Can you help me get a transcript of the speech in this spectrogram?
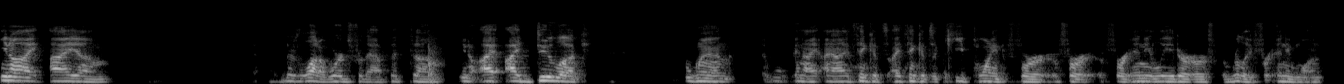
You know, I I um there's a lot of words for that, but um, you know, I I do look when and I, I think it's I think it's a key point for for for any leader or really for anyone.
